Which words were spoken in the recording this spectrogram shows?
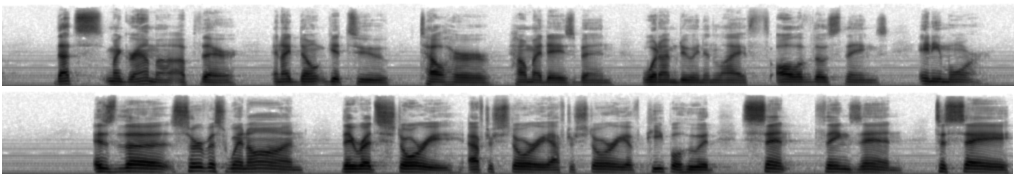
that's my grandma up there and I don't get to tell her how my day's been, what I'm doing in life, all of those things anymore. As the service went on, they read story after story after story of people who had sent things in to say,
